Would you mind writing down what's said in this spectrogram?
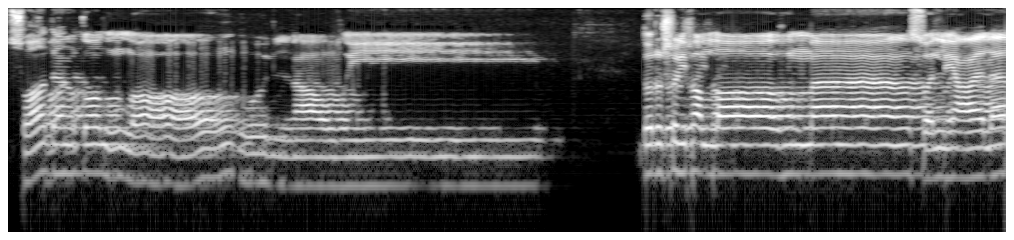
صدق الله العظيم. درود شريف اللهم صل على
